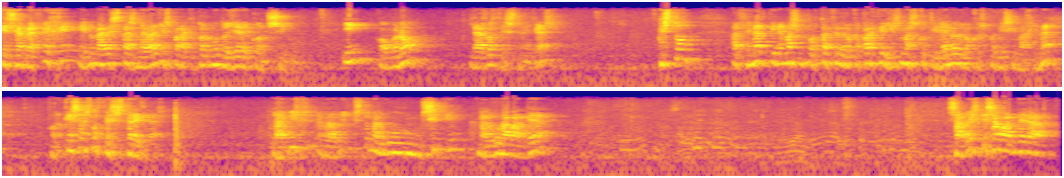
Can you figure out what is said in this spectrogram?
que se refleje en una de estas medallas para que todo el mundo lleve consigo. Y, como no, las doce estrellas. Esto al final tiene más importancia de lo que parece y es más cotidiano de lo que os podéis imaginar. Porque esas doce estrellas, ¿la habéis, ¿la habéis visto en algún sitio, en alguna bandera? ¿Sabéis que esa bandera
